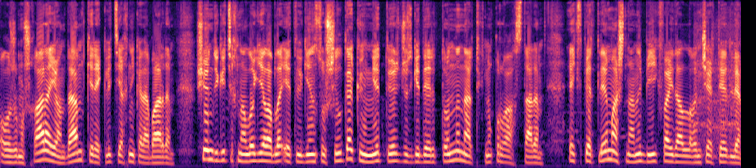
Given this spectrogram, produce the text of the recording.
Ол жұмышқа районда керекли техникада барды. Шөндігі технологиялабла етілген сушилка күнне 400 дәрі тонна нартүкні құрғақстады. Экспертле машинаны бейік файдалылығын чертеділі.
